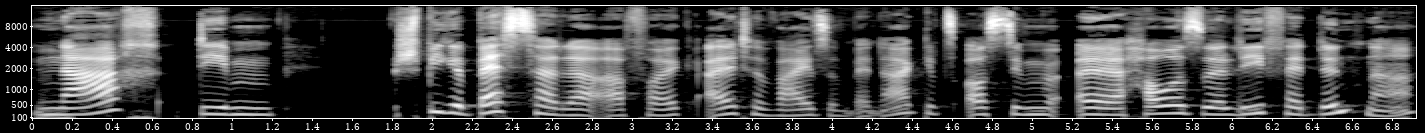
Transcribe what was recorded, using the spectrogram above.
Nach dem Spiegel-Bestseller-Erfolg Alte Weise Männer gibt's aus dem äh, Hause Lefeld-Lindner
